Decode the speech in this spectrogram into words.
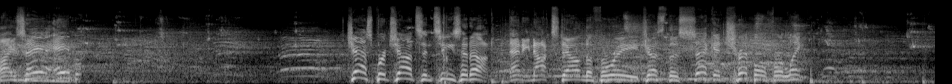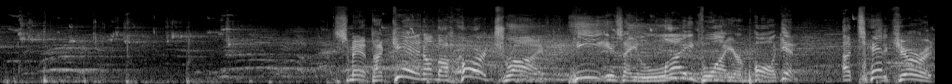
Isaiah Abraham. Jasper Johnson tees it up, and he knocks down the three. Just the second triple for Link. Smith again on the hard drive. He is a live wire, Paul. Again, a 10. Secure it.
